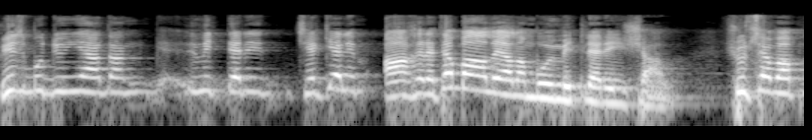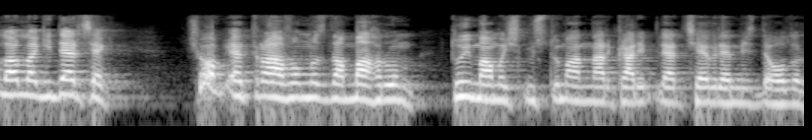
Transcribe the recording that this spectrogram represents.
Biz bu dünyadan ümitleri çekelim. Ahirete bağlayalım bu ümitleri inşallah. Şu sevaplarla gidersek çok etrafımızda mahrum, duymamış Müslümanlar, garipler çevremizde olur.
